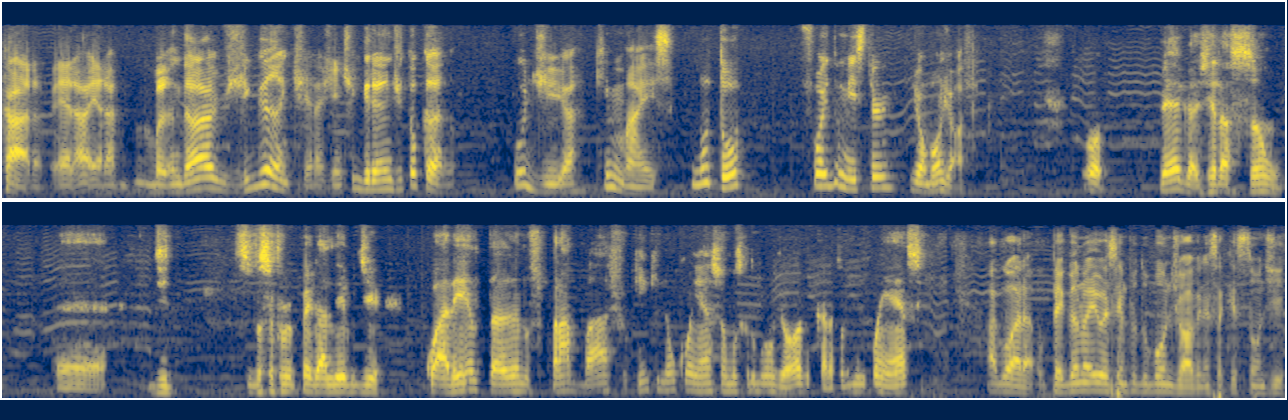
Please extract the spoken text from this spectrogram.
Cara, era, era banda gigante, era gente grande tocando. O dia que mais lutou foi do Mr. John Bon Jovi. Ó, pega a geração é, de. Se você for pegar nego de 40 anos pra baixo, quem que não conhece a música do Bon Jovi, cara? Todo mundo conhece. Agora, pegando aí o exemplo do Bon Jovi nessa questão de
